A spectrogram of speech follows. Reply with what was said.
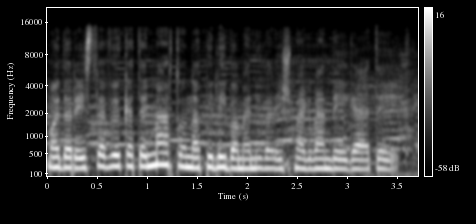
majd a résztvevőket egy Mártonnapi liba menüvel is megvendégelték.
